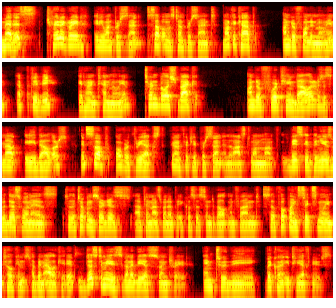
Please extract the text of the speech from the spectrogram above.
Metis, trader grade 81%, sub almost 10%, market cap under 400 million, FTV 810 million, turn bullish back under $14. It's now $80. It's up over 3x, 350% in the last one month. Basically, the news with this one is so the token surges after announcement of Ecosystem Development Fund. So 4.6 million tokens have been allocated. This to me is going to be a swing trade into the Bitcoin ETF news.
